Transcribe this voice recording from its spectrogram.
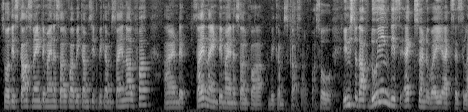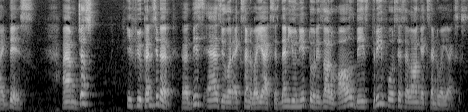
So this cos 90 minus alpha becomes it becomes sine alpha and sine 90 minus alpha becomes cos alpha. So instead of doing this x and y axis like this I am just if you consider uh, this as your x and y axis then you need to resolve all these three forces along x and y axis.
